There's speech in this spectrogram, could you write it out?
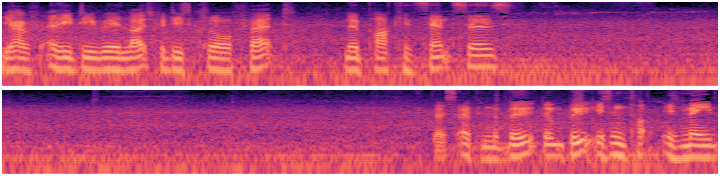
You have LED rear lights with these effect, no parking sensors. Let's open the boot. The boot is, is made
